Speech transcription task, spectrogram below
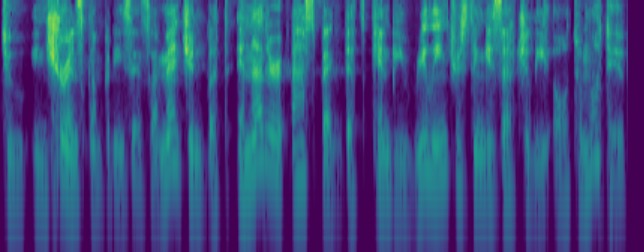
to insurance companies, as I mentioned. But another aspect that can be really interesting is actually automotive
